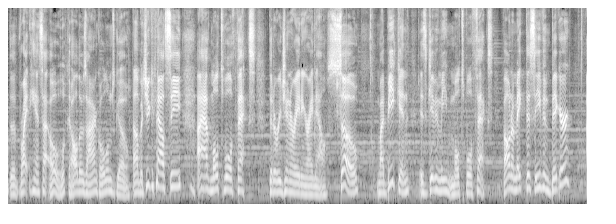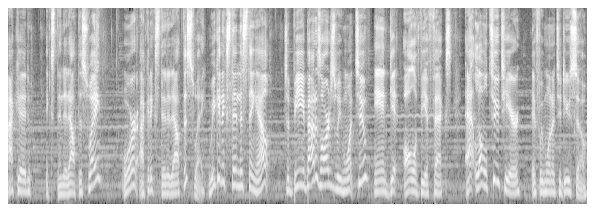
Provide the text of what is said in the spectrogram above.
the right-hand side, oh, look at all those iron golems go. Um, but you can now see I have multiple effects that are regenerating right now. So my beacon is giving me multiple effects. If I want to make this even bigger, I could extend it out this way, or I could extend it out this way. We can extend this thing out to be about as large as we want to and get all of the effects at level 2 tier if we wanted to do so,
